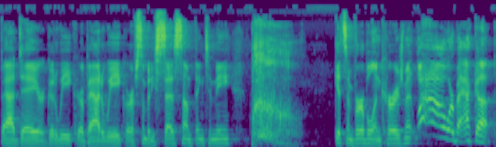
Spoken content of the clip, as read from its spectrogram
bad day or a good week or a bad week, or if somebody says something to me, get some verbal encouragement, wow, we're back up.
